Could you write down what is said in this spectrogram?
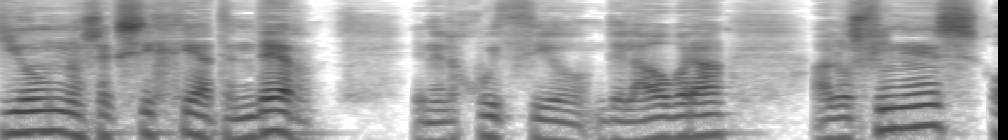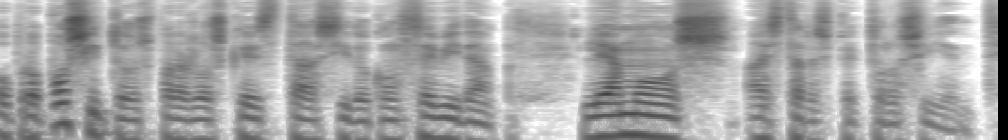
Hume nos exige atender en el juicio de la obra a los fines o propósitos para los que ésta ha sido concebida. Leamos a este respecto lo siguiente.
